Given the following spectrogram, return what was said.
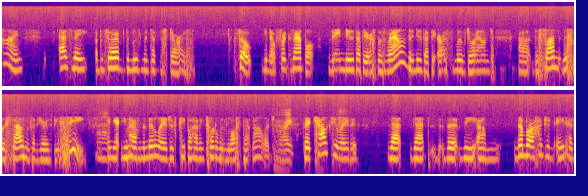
time as they observed the movement of the stars. So, you know, for example, they knew that the Earth was round. They knew that the Earth moved around uh, the sun. This was thousands of years BC, mm-hmm. and yet you have in the Middle Ages people having totally lost that knowledge. Right. They calculated that that the the um, number 108 has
